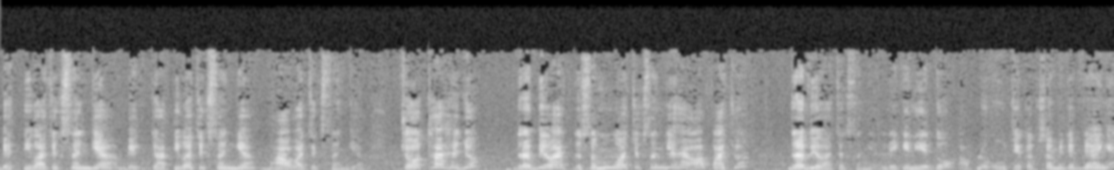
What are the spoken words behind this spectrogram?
व्यक्तिवाचक संज्ञा जातिवाचक संज्ञा, भाववाचक संज्ञा। चौथा है जो द्रव्यवाचक समूहवाचक संज्ञा है और पांचवा द्रव्यवाचक संज्ञा। लेकिन ये दो आप लोग ऊँचे कक्षा में जब जाएँगे,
